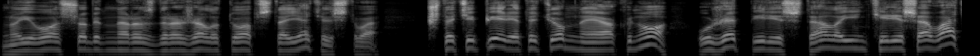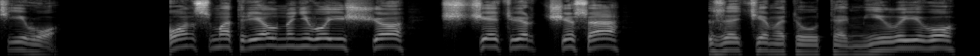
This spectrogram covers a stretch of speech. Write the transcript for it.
но его особенно раздражало то обстоятельство — что теперь это темное окно уже перестало интересовать его. Он смотрел на него еще с четверть часа, затем это утомило его.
